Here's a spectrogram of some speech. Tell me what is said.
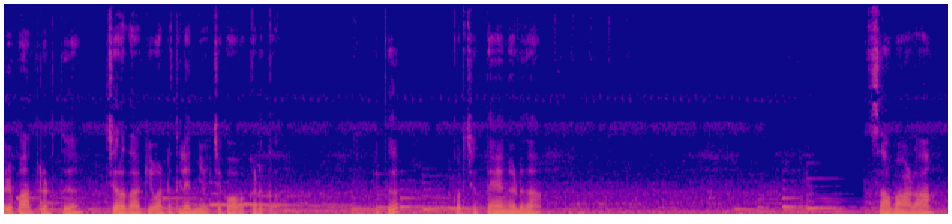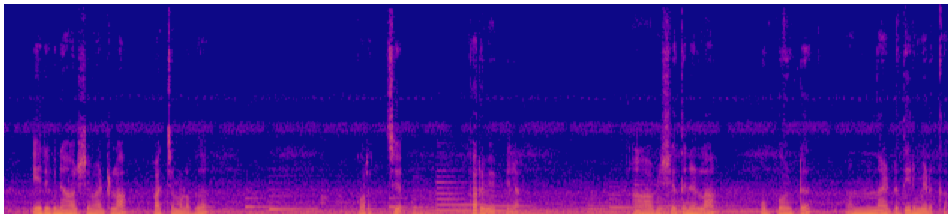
ഒരു പാത്രം എടുത്ത് ചെറുതാക്കി വട്ടത്തിൽ അരിഞ്ഞ് വെച്ച കോവക്ക എടുക്കുക. അതിലേക്ക് കുറച്ച് തേങ്ങ ഇടുക. സവാള എരിവിന് ആവശ്യമായിട്ടുള്ള പച്ചമുളക് കുറച്ച് കറിവേപ്പില. ആവശ്യത്തിനുള്ള ഉപ്പ് ഇട്ട് നന്നായിട്ട് തിരുമ്മിയെടുക്കുക.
